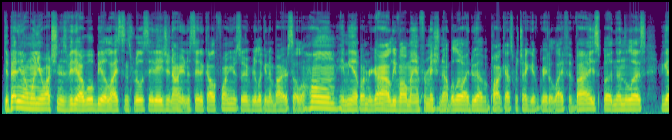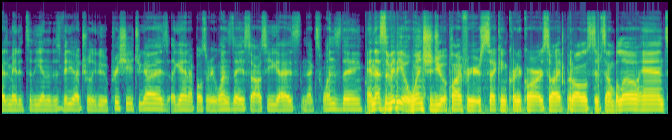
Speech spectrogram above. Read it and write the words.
depending on when you're watching this video, I will be a licensed real estate agent out here in the state of California. So if you're looking to buy or sell a home, hit me up. I'm your guy. I'll leave all my information down below. I do have a podcast which I give greater life advice. But nonetheless, if you guys made it to the end of this video, I truly do appreciate you guys. Again, I post every Wednesday, so I'll see you guys next Wednesday. And that's the video. When should you apply for your second credit card? So I put all those tips down below. And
